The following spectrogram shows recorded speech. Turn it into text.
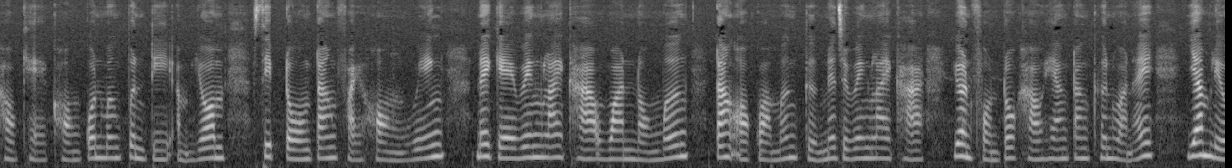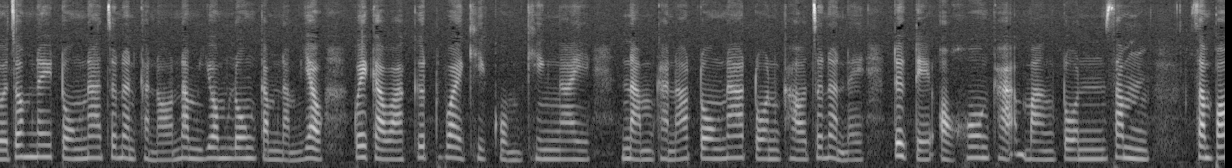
ข่าวแขของก้นเมืองปืนดีอ่ำย่อม10ตรงตั้งฝ่ายห้องเว้ง ในแกเว้งไล่คาวันหนองเมือง ตั้งออกกว่าเมืองกึ่งเนี่ยจะเว้งไล่คาย้อนฝนตกขาวแห้งตั้งขึ้นหวานให้ย่ำเหลียวจ้อมในตรงหน้าเจ้านันขนอนำย่อมลงกำนำเย้าก้วยกาวากึดไหวขี้กลมคิงไงนำคณะตรงหน้าตนเขาเจ้านันในตึกเดออกห้องค่ะมังตนซ้ำซ้ำป้อ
